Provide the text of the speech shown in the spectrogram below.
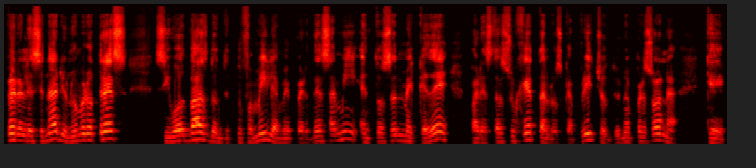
Pero el escenario número tres, si vos vas donde tu familia me perdés a mí, entonces me quedé para estar sujeta a los caprichos de una persona que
